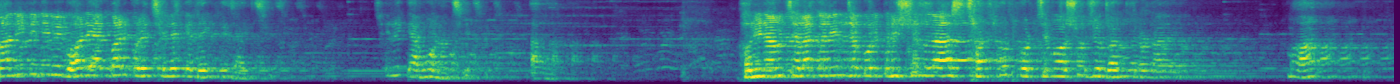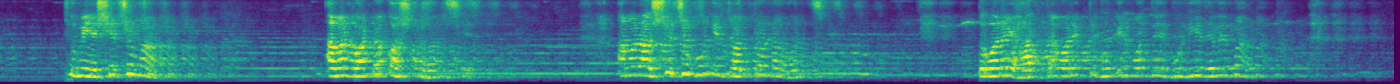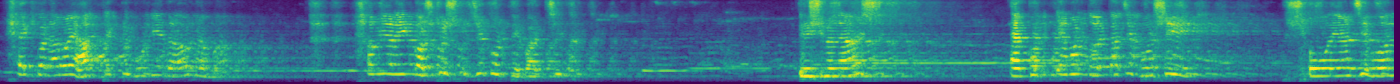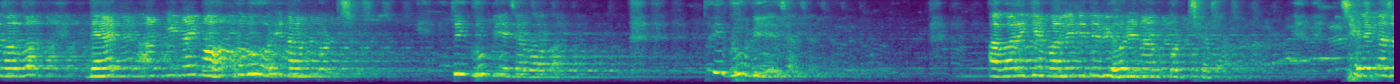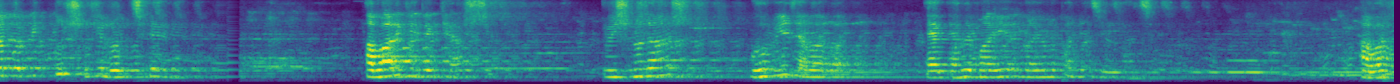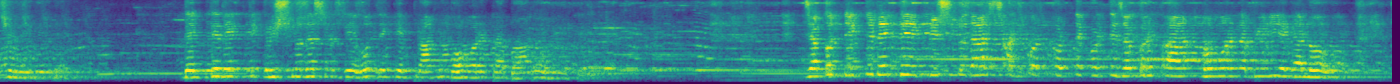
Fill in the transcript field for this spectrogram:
মালিনী দেবী ঘরে একবার করে ছেলেকে দেখতে যাচ্ছে। ছেলে কেমন আছে। হরিনাম চলাকালীন যখন কৃষ্ণদাস ছটফট করছে অসহ্য যন্ত্রণায়। মা, তুমি এসেছ, মা? আমার বড্ড কষ্ট হচ্ছে। আমার অসহ্য বুকের যন্ত্রণা হচ্ছে। তোমার এই হাতটা আমার একটু বুকের মধ্যে বুলিয়ে দেবে, মা? একবার আমার হাতটা একটু বুলিয়ে দাও না, মা। আমি আর এই কষ্ট সহ্য করতে পারছি না। কৃষ্ণদাস, এখন কি তোর কাছে বসে? সময় আছে বল বাবা। দেখ, আঙ্গিনায় মহাপ্রভু হরি নাম করছে। তুই ঘুমিয়ে যা বাবা। তুই ঘুমিয়ে যা। আবার গিয়ে মালিনী দেবী হরি নাম করছে ছেলেটা যখন মৃত্যুর সঙ্গে লড়ছে, আবার গিয়ে দেখে আসছে। কৃষ্ণদাস, ঘুমিয়ে যা বাবা। একভাবে মায়ের নয়ন পানে আবার চলে গেলেন দেখতে দেখতে কৃষ্ণদাসের দেহ থেকে প্রাণ ভ্রমণটা বার হয়ে গেল। যখন দেখতে দেখতে কৃষ্ণদাস ছটফট করতে করতে যখন প্রাণ ভ্রমণটা বেরিয়ে গেল,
